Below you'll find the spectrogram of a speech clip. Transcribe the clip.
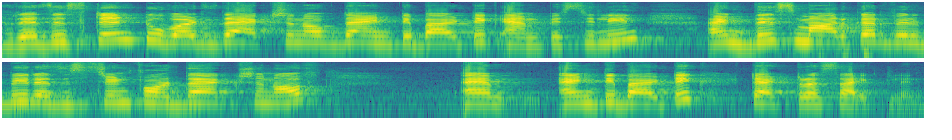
resistant towards the action of the antibiotic ampicillin and this marker will be resistant for the action of um, antibiotic tetracycline.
